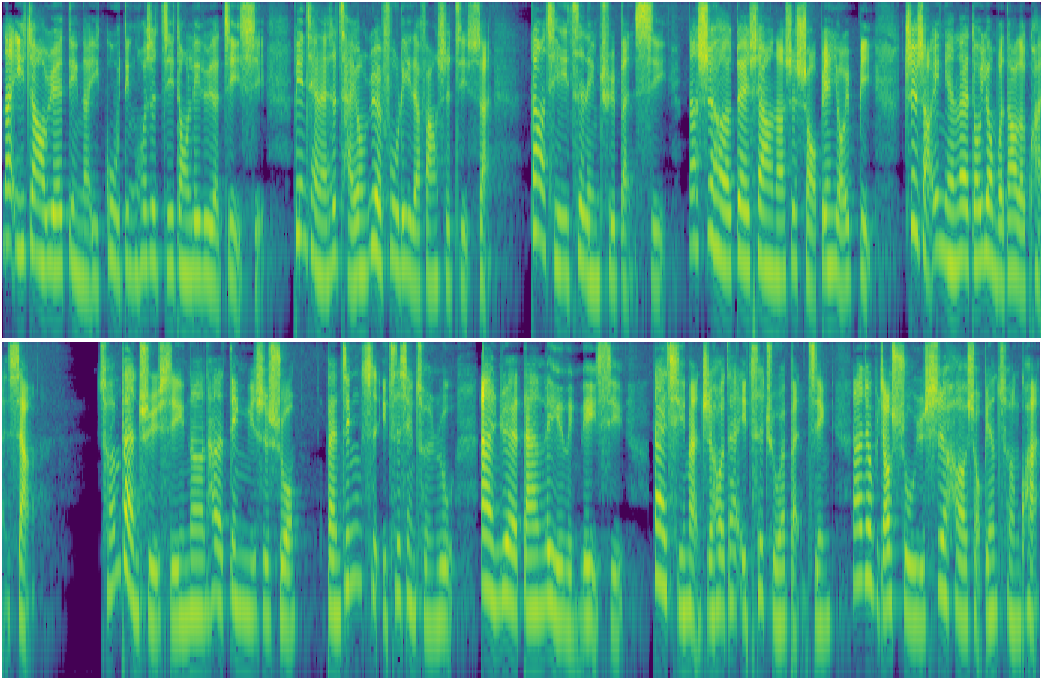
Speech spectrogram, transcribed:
那依照约定呢，以固定或是机动利率的计息，并且呢是采用月复利的方式计算，到期一次领取本息。那适合的对象呢是手边有一笔至少一年内都用不到的款项。存本取息呢，它的定义是说，本金是一次性存入，按月单利领利息。待期满之后再一次取回本金，那就比较属于适合手边存款、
